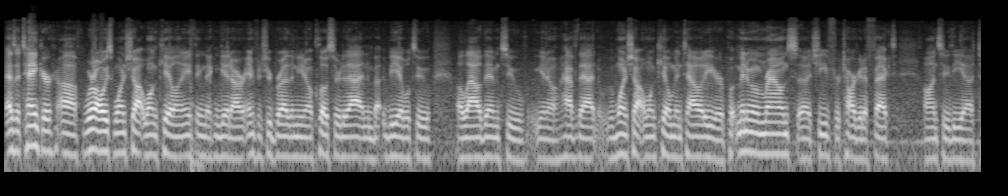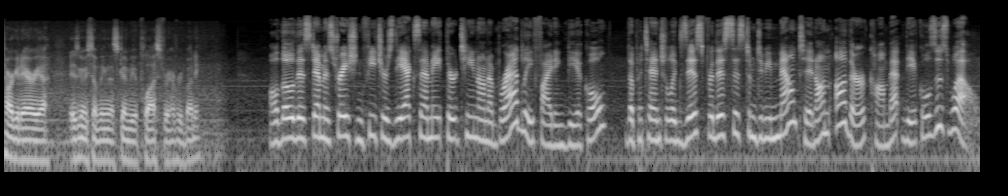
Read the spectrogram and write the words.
As a tanker, uh, we're always one shot, one kill, and anything that can get our infantry brethren, you know, closer to that and be able to allow them to, you know, have that one shot, one kill mentality or put minimum rounds uh, achieved for target effect onto the uh, target area is going to be something that's going to be a plus for everybody. Although this demonstration features the XM813 on a Bradley fighting vehicle, the potential exists for this system to be mounted on other combat vehicles as well.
